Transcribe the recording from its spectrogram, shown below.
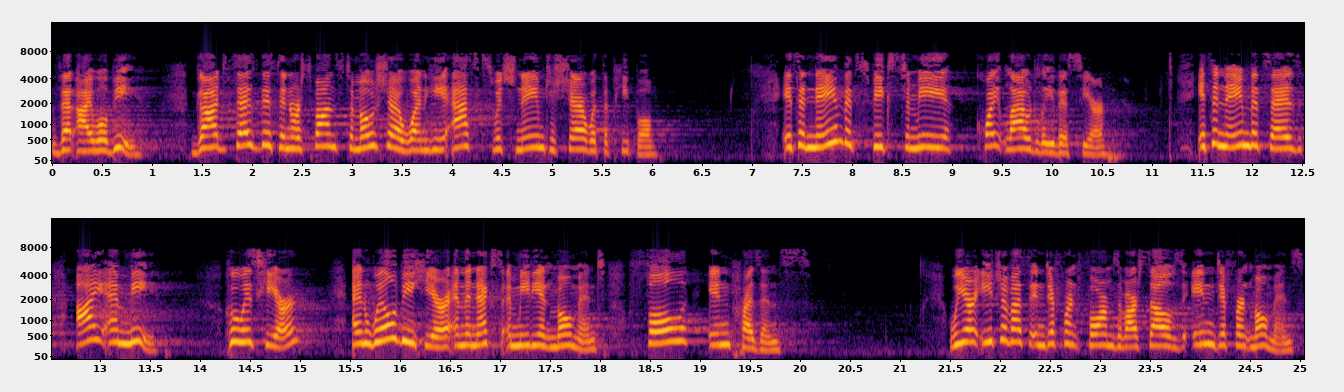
that I will be. God says this in response to Moshe when he asks which name to share with the people. It's a name that speaks to me quite loudly this year. It's a name that says, I am me, who is here, and will be here in the next immediate moment, full in presence. We are each of us in different forms of ourselves in different moments,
